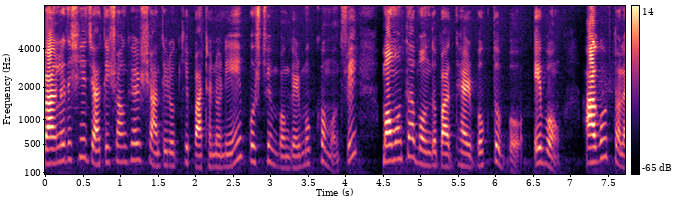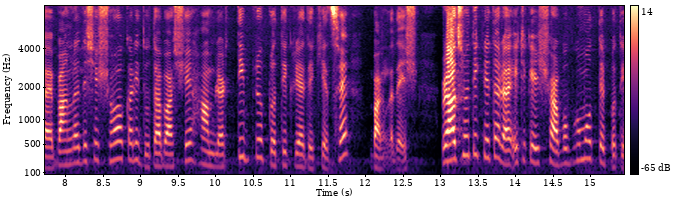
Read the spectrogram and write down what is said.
বাংলাদেশে জাতিসংঘের শান্তিরক্ষী পাঠানো নিয়ে পশ্চিমবঙ্গের মুখ্যমন্ত্রী মমতা বন্দ্যোপাধ্যায়ের বক্তব্য এবং আগরতলায় বাংলাদেশের সহকারী দূতাবাসে হামলার তীব্র প্রতিক্রিয়া দেখিয়েছে বাংলাদেশ। রাজনৈতিক নেতারা এটিকে সার্বভৌমত্বের প্রতি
